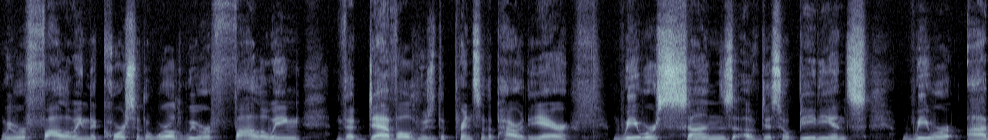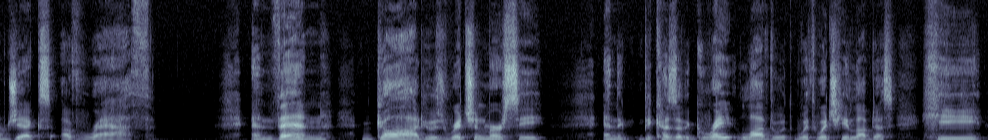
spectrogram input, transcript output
We were following the course of the world. We were following the devil, who's the prince of the power of the air. We were sons of disobedience. We were objects of wrath. And then God, who's rich in mercy, and the, because of the great love with, with which He loved us, He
